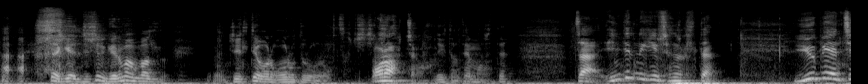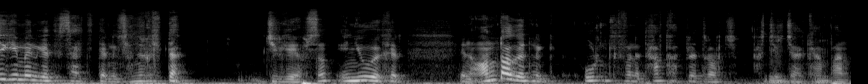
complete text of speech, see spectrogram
Тэгээ жишээ нь Герман бол жилдээ 3 3 4 урагц авчиж байгаа. 3 авч байгаа. Нэг тийм үү? За, энэ дэр нэг юм сонирхолтой. UBNC-ийн мэн гэдэг сайт дээр нэг сонирхолтой жиргээ явсан. Энэ юу вэ гэхээр энэ Ондоо гэдэг нэг өрн телефоны 5 дахь оператор болж гарч ирж байгаа компани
